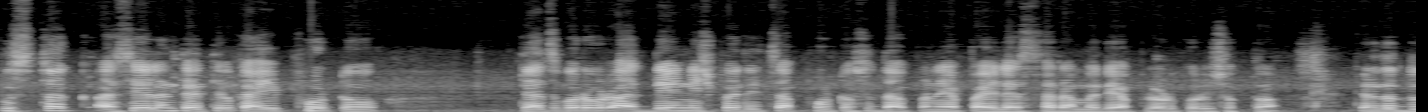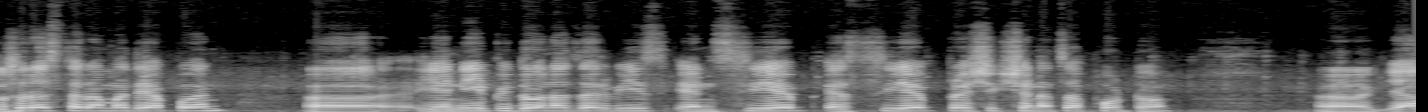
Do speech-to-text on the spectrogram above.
पुस्तक असेल आणि त्यातील काही फोटो त्याचबरोबर अध्ययन निष्पत्तीचा फोटोसुद्धा आपण या पहिल्या स्तरामध्ये अपलोड करू शकतो. त्यानंतर दुसऱ्या स्तरामध्ये आपण एन ई पी दोन हजार वीस N C F S C F प्रशिक्षणाचा फोटो. या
